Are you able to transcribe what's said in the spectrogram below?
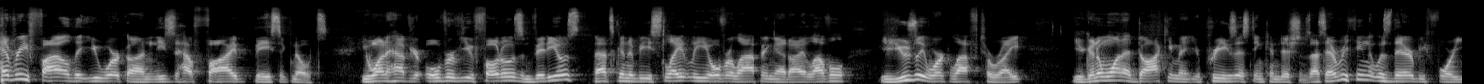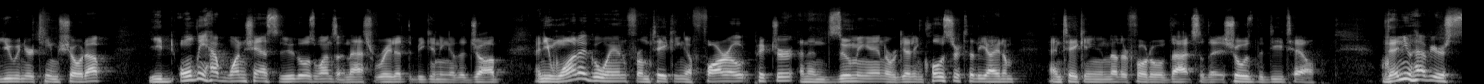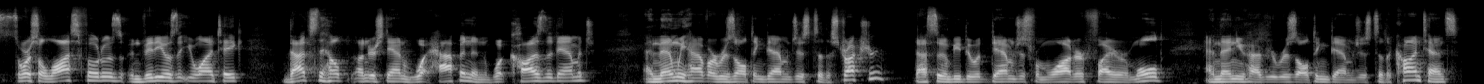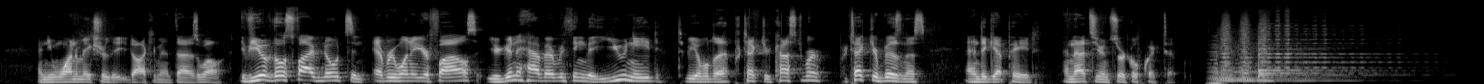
Every file that you work on needs to have five basic notes. You want to have your overview photos and videos. That's going to be slightly overlapping at eye level. You usually work left to right. You're going to want to document your pre-existing conditions. That's everything that was there before you and your team showed up. You only have one chance to do those ones, and that's right at the beginning of the job. And you want to go in from taking a far out picture and then zooming in or getting closer to the item and taking another photo of that so that it shows the detail. Then you have your source of loss photos and videos that you want to take. That's to help understand what happened and what caused the damage. And then we have our resulting damages to the structure. That's going to be the damages from water, fire, or mold. And then you have your resulting damages to the contents. And you want to make sure that you document that as well. If you have those five notes in every one of your files, you're going to have everything that you need to be able to protect your customer, protect your business, and to get paid. And that's your Encircle Quick Tip.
